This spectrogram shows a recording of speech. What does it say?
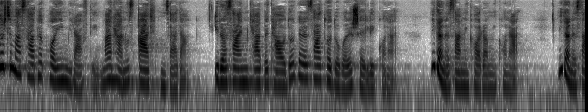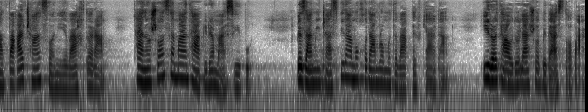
داشتیم از صفحه پایین می رفتیم. من هنوز قتل می زدم. ایرا سعی می کرد به تعادل برسد تا دوباره شلیک کند. می‌دانستم این کار را می کند. می‌دانستم فقط چند ثانیه وقت دارم. تنها شانس من تغییر مسیر بود. به زمین چسبیدم و خودم را متوقف کردم. ایرا تعادلش را به دست آورد.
